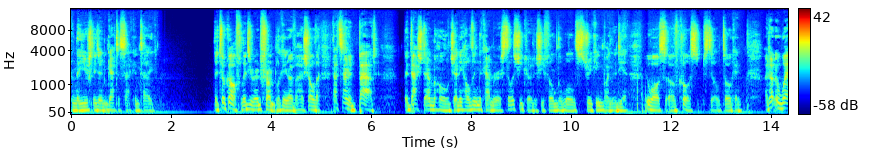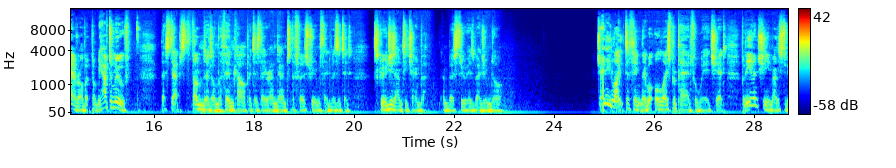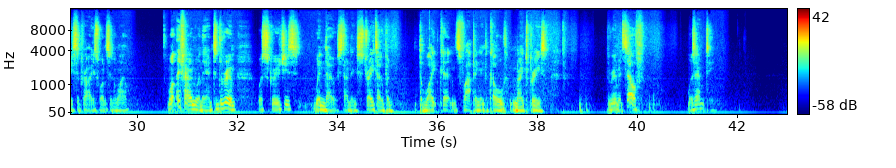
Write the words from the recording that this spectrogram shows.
And they usually didn't get a second take. They took off, Lydia in front, looking over her shoulder. That sounded bad. They dashed down the hall, Jenny holding the camera as still as she could as she filmed the walls streaking by Lydia, who was, of course, still talking. I don't know where, Robert, but we have to move. Their steps thundered on the thin carpet as they ran down to the first rooms they'd visited, Scrooge's antechamber, and burst through his bedroom door. Jenny liked to think they were always prepared for weird shit, but even she managed to be surprised once in a while. What they found when they entered the room was Scrooge's window standing straight open the white curtains flapping in the cold night breeze. The room itself was empty.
